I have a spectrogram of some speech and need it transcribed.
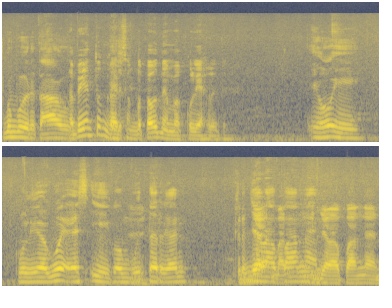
Gue baru tahu. Tapi kan tuh nggak ada sangkut pautnya sama kuliah lu tuh. Yoi, kuliah gue SI komputer kan. Kerja lapangan. Kerja lapangan.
